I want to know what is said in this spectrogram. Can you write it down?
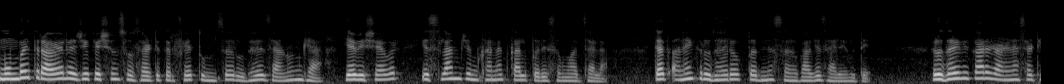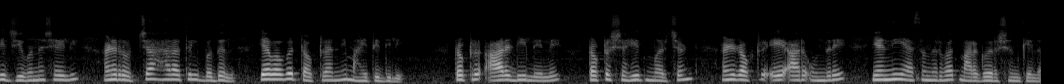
मुंबईत रॉयल एज्युकेशन सोसायटीतर्फे तुमचं हृदय जाणून घ्या. या विषयावर इस्लाम जिमखान्यात काल परिसंवाद झाला. त्यात अनेक हृदयरोग तज्ज्ञ सहभागी झाले होते. हृदयविकार टाळण्यासाठी जीवनशैली आणि रोजच्या आहारातील बदल याबाबत डॉक्टरांनी माहिती दिली. Doctor R D Lele doctor Shahid Merchant आणि डॉक्टर ए आर उंद्रे यांनी यासंदर्भात मार्गदर्शन केलं.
